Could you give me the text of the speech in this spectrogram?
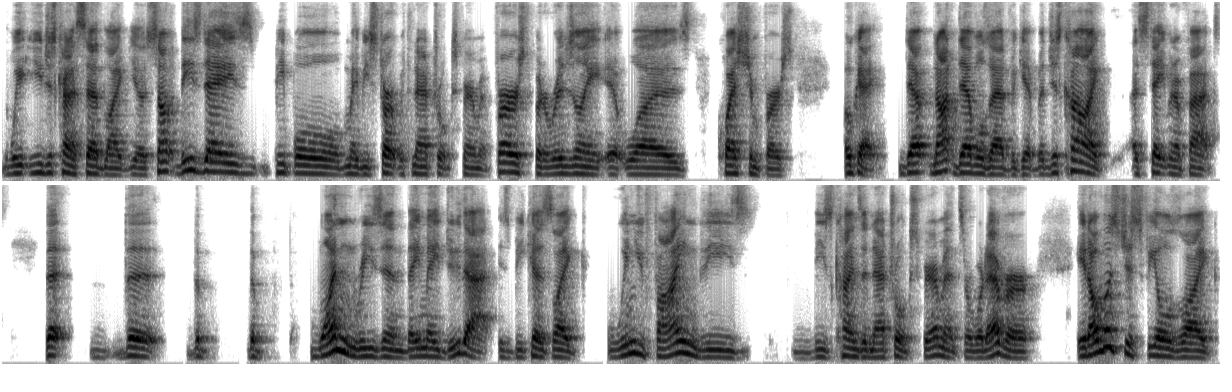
we you just kind of said like you know some these days people maybe start with natural experiment first, but originally it was question first. Okay, de- not devil's advocate, but just kind of like a statement of facts that the the the one reason they may do that is because like when you find these these kinds of natural experiments or whatever it almost just feels like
